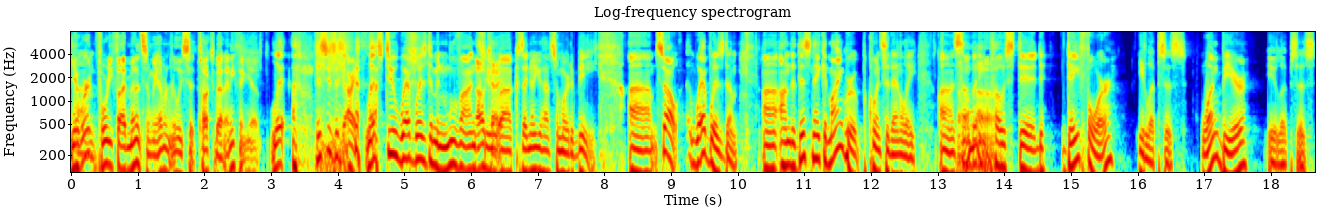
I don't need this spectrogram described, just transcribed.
Yeah, we're um, at 45 minutes and we haven't really sit, talked about anything yet. Let, this is a, all right. Let's do web wisdom and move on to Okay. because I know you have somewhere to be. Um, so web wisdom uh, on the This Naked Mind group. Coincidentally, uh, somebody Ah. posted day four ellipses one beer ellipses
